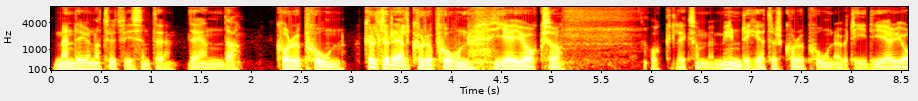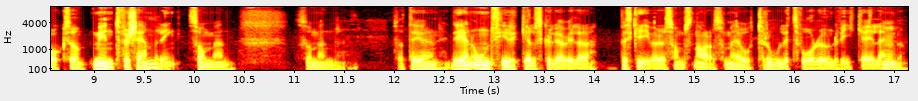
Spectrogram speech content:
men det är ju naturligtvis inte det enda. Korruption, kulturell korruption ger ju också, och liksom myndigheters korruption över tid ger ju också myntförsämring som en, som en så det, är, en- det är en ond cirkel skulle jag vilja beskriva det som snarare, som är otroligt svår att undvika i längden.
